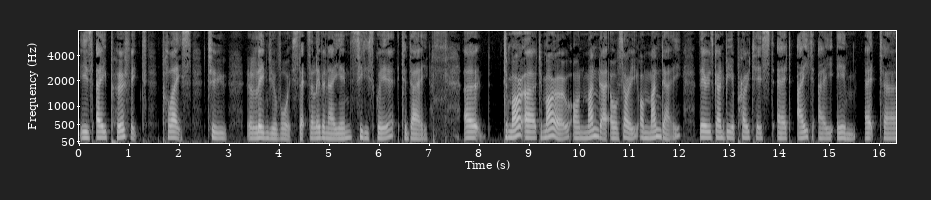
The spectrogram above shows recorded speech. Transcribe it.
is a perfect place to lend your voice. That's 11 a.m. City Square today. Uh, tomorrow, tomorrow on Monday, oh sorry, on Monday there is going to be a protest at 8 a.m. at uh,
